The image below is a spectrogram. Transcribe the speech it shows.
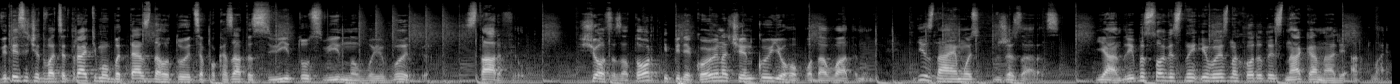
У 2023-му Bethesda готується показати світу свій новий витвір Starfield. Що це за торт і під якою начинкою його подаватимуть? Дізнаємось вже зараз. Я Андрій Безсовісний і ви знаходитесь на каналі Artline.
